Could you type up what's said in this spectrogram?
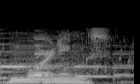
Mornings.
